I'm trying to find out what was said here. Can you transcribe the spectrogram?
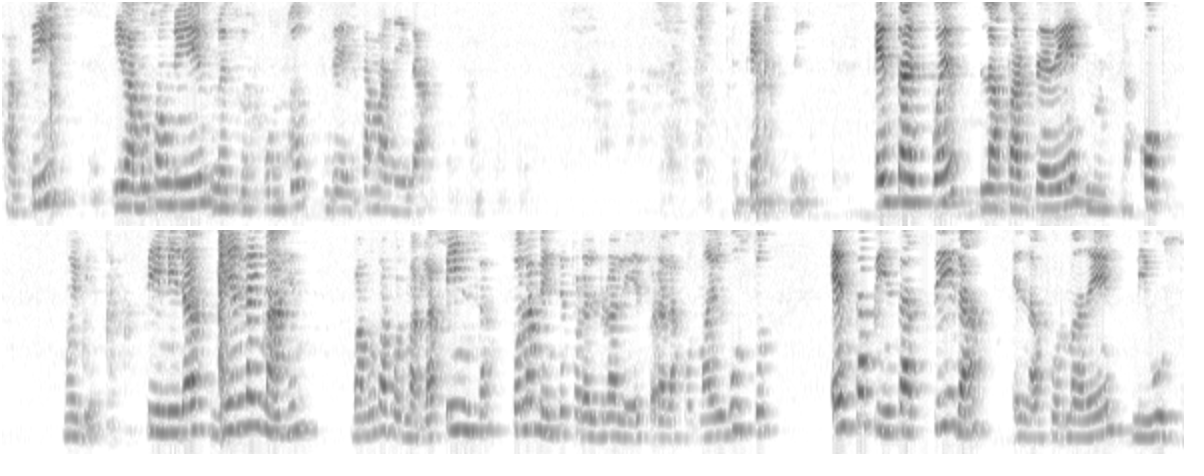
Así. Y vamos a unir nuestros puntos de esta manera. Así. ¿Ok? Esta es pues la parte de nuestra copa. Muy bien. Si miras bien la imagen, vamos a formar la pinza solamente para el bralet, para la forma del busto. Esta pinza sí irá en la forma de mi busto.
